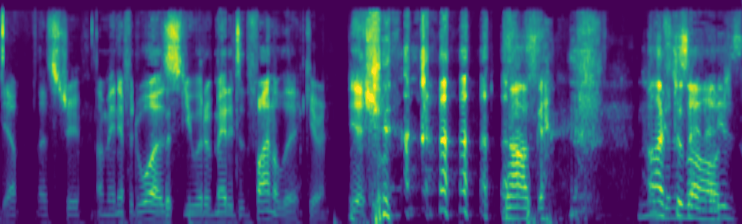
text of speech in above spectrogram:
Yep, that's true. I mean, if it was, you would have made it to the final there, Kiran. Yeah, sure. No, I was, go- I was gonna to say the heart. that is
